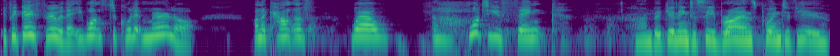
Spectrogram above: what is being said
If we go through with it, he wants to call it Merlot. On account of, well, Oh, what do you think? I'm beginning to see Brian's point of view.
